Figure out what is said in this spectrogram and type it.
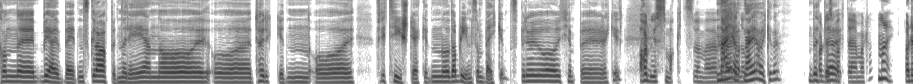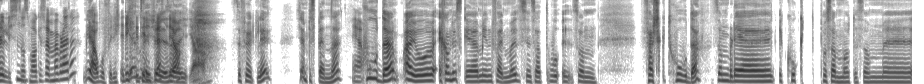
kan eh, bearbeide den, skrape den ren, og, og tørke den, og frityrsteke den, og da blir den som bacon. Sprø og kjempelekker. Har du smakt svømmeblære? Nei, ja, nei, jeg har ikke det. Har du smakt det, Martha? Nei. Har du lyst til å smake svømmeblære? Ja, hvorfor ikke? Riktig tilberedt, ja. Ja, selvfølgelig. Kjempespennende. Ja. Hodet er jo Jeg kan huske min farmor syntes at sånn ferskt hode, som ble kokt på samme måte som, eh,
